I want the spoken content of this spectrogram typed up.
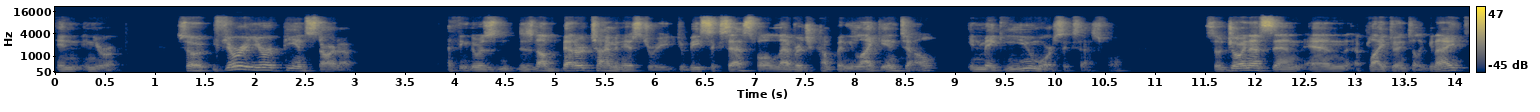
in, in Europe. So if you're a European startup I think there was there's not better time in history to be successful, leverage a company like Intel in making you more successful. So join us and, and apply to Intel Ignite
